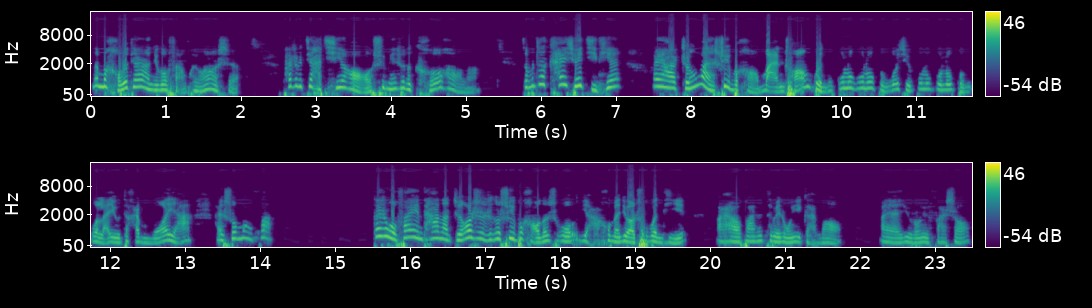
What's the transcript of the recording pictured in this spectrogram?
那么，好多家长就给我反馈，王老师。他这个假期哦，睡眠睡得可好了，怎么这开学几天，哎呀，整晚睡不好，满床滚的，咕噜咕噜滚过去，咕噜咕噜滚过来，有的还磨牙，还说梦话。但是我发现他呢，只要是这个睡不好的时候呀，后面就要出问题。哎呀，我发现他特别容易感冒，哎呀，又容易发烧。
